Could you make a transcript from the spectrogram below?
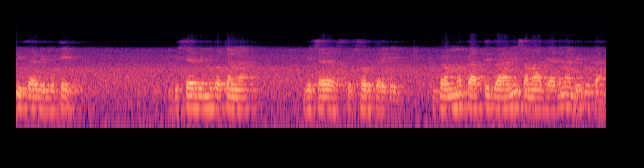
विषय विमुखे। विषय विमुख करना, विषय को छोड़ करके। ब्रह्म प्राप्ति द्वारा समाधि आदना विभूता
